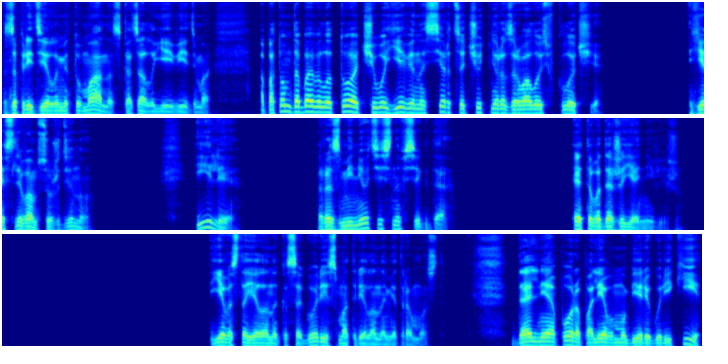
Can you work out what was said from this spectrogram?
за пределами тумана, сказала ей ведьма, — а потом добавила то, от чего Евина сердце чуть не разорвалось в клочья. «Если вам суждено. Или разменетесь навсегда. Этого даже я не вижу». Ева стояла на косогоре и смотрела на метромост. Дальняя опора по левому берегу реки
